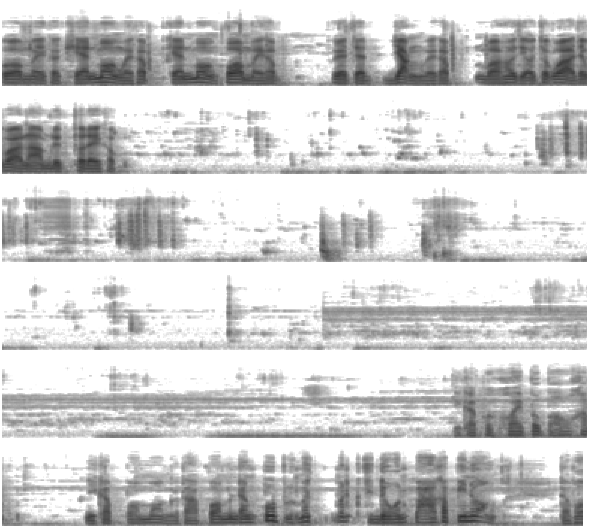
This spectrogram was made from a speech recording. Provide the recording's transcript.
ป้อมไว้กับแขนมองไว้ครับ แขนมองป้อมไว้ครับ เพื่อจะยั่งไว้ครับ ว่าเขาจะเอาจักว่าจักว่าน้ำลึกเท่าใดครับนี่ครับค่อยๆเบาๆครับ นี่ครับป้อมมองตาป้อมมันดังปุ๊บหรือมันมันจะโดนปลาครับพี่น้อง แต่ว่า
